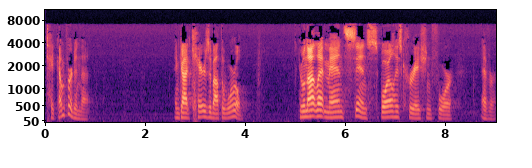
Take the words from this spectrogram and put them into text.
Take comfort in that. And God cares about the world. He will not let man's sin spoil his creation forever.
